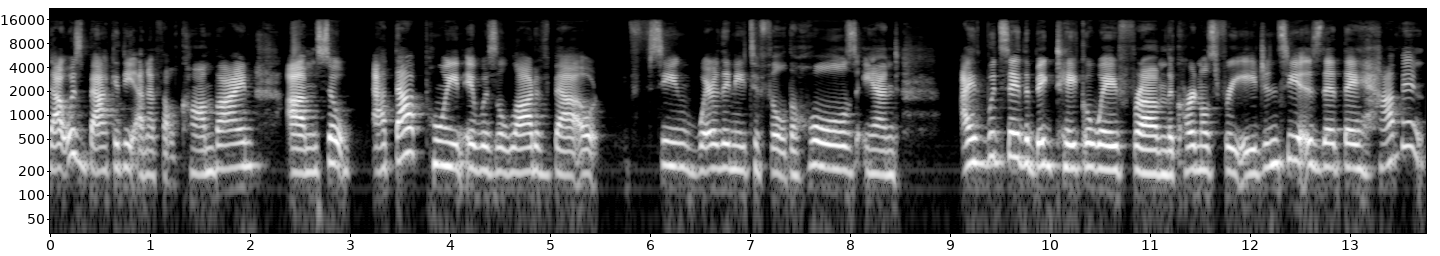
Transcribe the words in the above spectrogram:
that was back at the NFL Combine. Um, so at that point, it was a lot about seeing where they need to fill the holes and I would say the big takeaway from the Cardinals free agency is that they haven't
